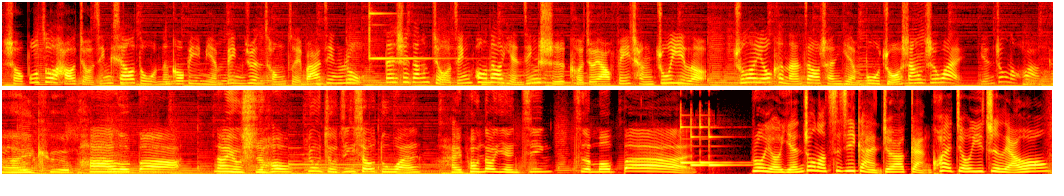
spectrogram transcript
手部做好酒精消毒，能够避免病菌从嘴巴进入。但是当酒精碰到眼睛时，可就要非常注意了。除了有可能造成眼部灼伤之外，严重的话，太可怕了吧？那有时候用酒精消毒完，还碰到眼睛，怎么办？若有严重的刺激感，就要赶快就医治疗哦。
